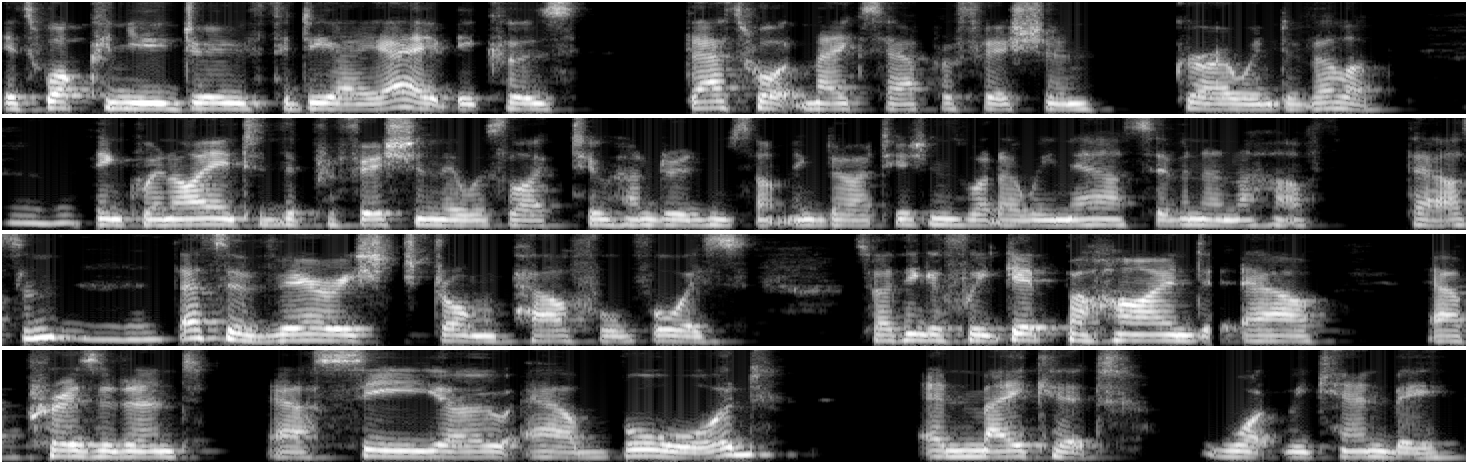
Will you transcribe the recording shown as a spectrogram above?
It's what can you do for DAA because that's what makes our profession grow and develop. Mm-hmm. I think when I entered the profession, there was like 200 and something dietitians. What are we now? Seven and a half thousand. Mm-hmm. That's a very strong, powerful voice. So I think if we get behind our our president, our CEO, our board, and make it what we can be.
